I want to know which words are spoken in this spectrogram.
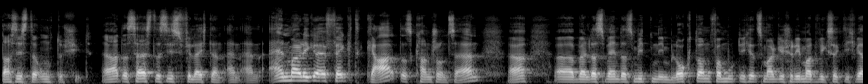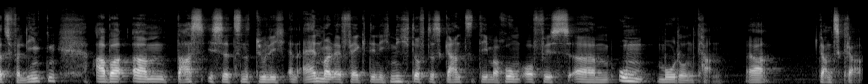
Das ist der Unterschied. Ja, das heißt, das ist vielleicht ein, ein, ein einmaliger Effekt, klar, das kann schon sein, ja, äh, weil das, wenn das mitten im Lockdown vermutlich jetzt mal geschrieben hat, wie gesagt, ich werde es verlinken, aber ähm, das ist jetzt natürlich ein Einmaleffekt, den ich nicht auf das ganze Thema Homeoffice ähm, ummodeln kann. Ja, ganz klar.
